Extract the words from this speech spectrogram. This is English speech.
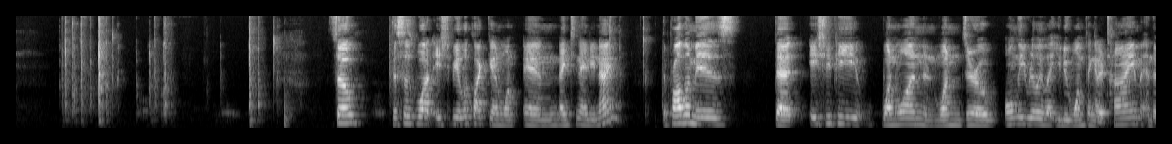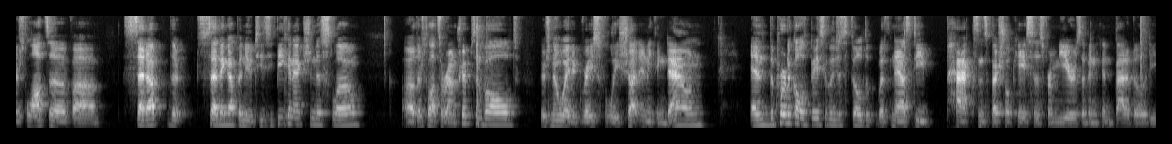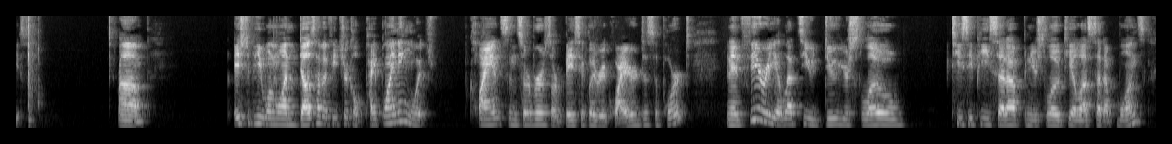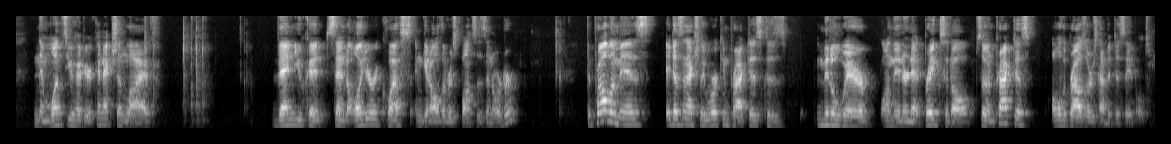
So this is what HTTP looked like in, one, in 1999. The problem is that HTTP 1.1 and 1.0 only really let you do one thing at a time, and there's lots of uh, setup. The, setting up a new TCP connection is slow. Uh, there's lots of round trips involved. There's no way to gracefully shut anything down. And the protocol is basically just filled with nasty hacks and special cases from years of incompatibilities. Um, HTTP 1.1 does have a feature called pipelining, which clients and servers are basically required to support. And in theory, it lets you do your slow TCP setup and your slow TLS setup once, and then once you have your connection live, then you could send all your requests and get all the responses in order. The problem is it doesn't actually work in practice because middleware on the internet breaks it all. So in practice, all the browsers have it disabled.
